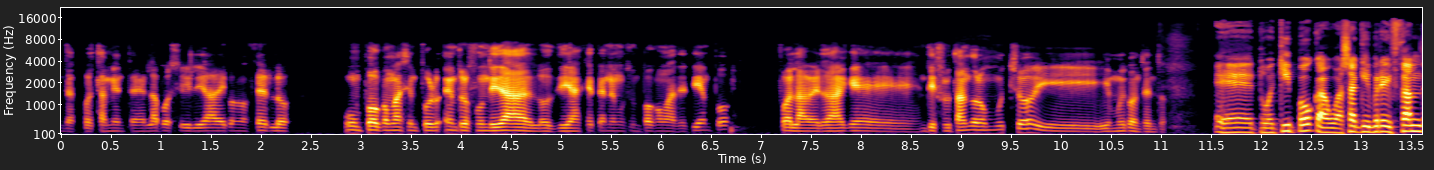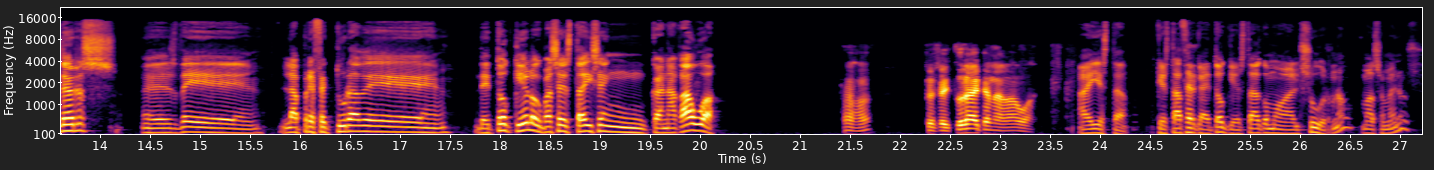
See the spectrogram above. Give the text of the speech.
después también tener la posibilidad de conocerlo un poco más en, profundidad los días que tenemos un poco más de tiempo, pues la verdad que disfrutándolo mucho y, muy contento. Eh, tu equipo, Kawasaki Brave Thunders, es de la prefectura de, de Tokio, lo que pasa es que estáis en Kanagawa. Ajá, prefectura de Kanagawa. Ahí está que está cerca de Tokio, está como al sur, ¿no? Más o menos.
